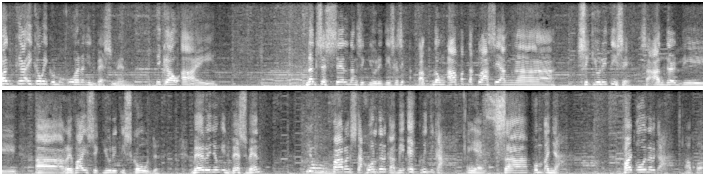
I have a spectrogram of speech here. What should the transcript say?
pagka ikaw ay kumukuha ng investment, ikaw ay nagsesell ng securities kasi tatlong apat na klase ang ah, securities eh sa under the ah, revised securities code. Meron yung investment, yung parang stockholder ka, may equity ka Yes. sa kumpanya. Part owner ka. Opo.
